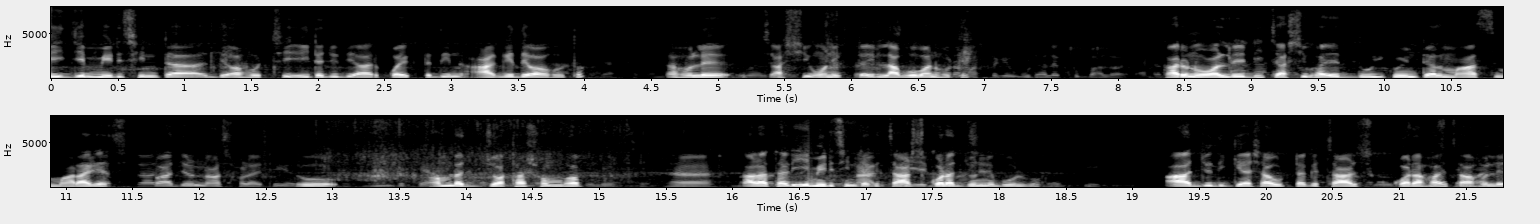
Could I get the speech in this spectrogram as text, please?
এই যে মেডিসিনটা দেওয়া হচ্ছে, এইটা যদি আর কয়েকটা দিন আগে দেওয়া হতো, তাহলে চাষি অনেকটাই লাভবান হতো। কারণ অলরেডি চাষি ভাইয়ের দুই কুইন্টাল মাছ মারা গেছে। তো আমরা যথাসম্ভব হ্যাঁ। তাড়াতাড়ি মেডিসিনটাকে চার্জ করার জন্য বলব। আর যদি গ্যাস আউটটাকে চার্জ করা হয় তাহলে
